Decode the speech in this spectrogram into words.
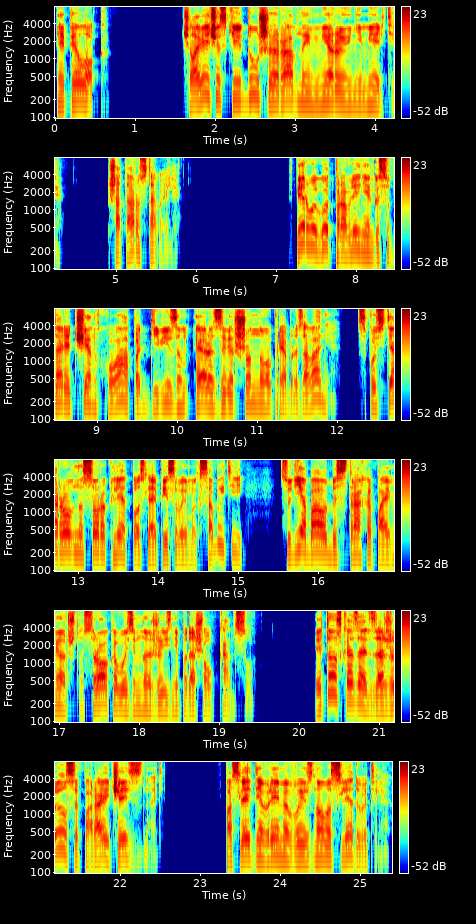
Эпилог. Человеческие души равны мерою не мерьте. Шатару ставили. Первый год правления государя Чен Хуа под девизом «Эра завершенного преобразования» Спустя ровно 40 лет после описываемых событий, судья Бао без страха поймет, что срок его земной жизни подошел к концу. И то сказать, зажился, пора и честь знать. В последнее время выездного следователя,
